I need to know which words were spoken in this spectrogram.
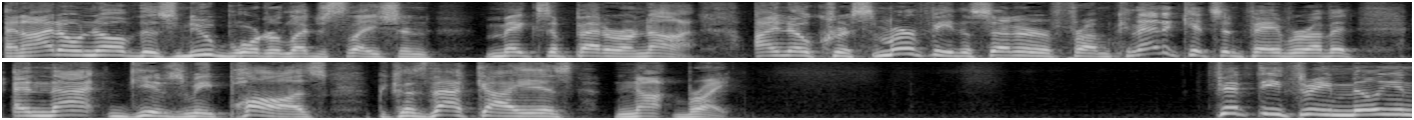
And I don't know if this new border legislation makes it better or not. I know Chris Murphy, the senator from Connecticut's in favor of it, and that gives me pause because that guy is not bright. $53 million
